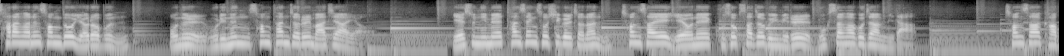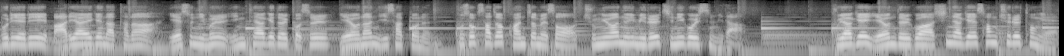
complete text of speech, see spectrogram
사랑하는 성도 여러분, 오늘 우리는 성탄절을 맞이하여 예수님의 탄생 소식을 전한 천사의 예언의 구속사적 의미를 묵상하고자 합니다. 천사 가브리엘이 마리아에게 나타나 예수님을 잉태하게 될 것을 예언한 이 사건은 구속사적 관점에서 중요한 의미를 지니고 있습니다. 구약의 예언들과 신약의 성취를 통해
